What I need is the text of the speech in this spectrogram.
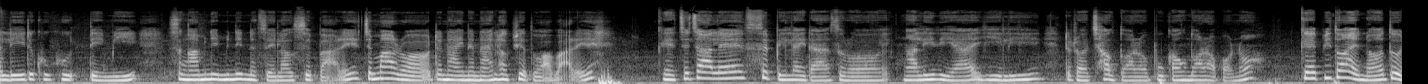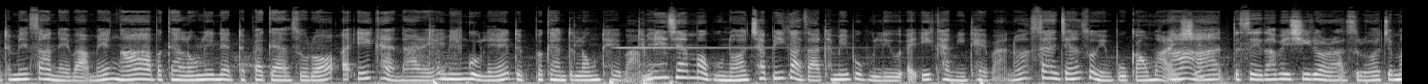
အလေးတစ်ခုခုတင်ပြီး15မိနစ်မိနစ်20လောက်စစ်ပါတယ်ကျမတော့တနိုင်နှစ်နိုင်လောက်ဖြစ်သွားပါတယ် ကဲကြကြလဲစစ်ပေးလိုက်တာဆိုတော့ငါးလေးတွေကရေလေးတော်တော်ခြောက်သွားတော့ပူကောင်းသွားတာပေါ့နော် ကဲပြီးသွားရင်တော့သူ့ထမင်းစနေပါမယ်ငါပကံလုံးလေးနဲ့တပကံဆိုတော့အေးခံထားတယ်ထမင်းကိုလည်းတပကံတစ်လုံးထည့်ပါမယ်ထမင်းချမ်းမဟုတ်ဘူးနော်ချက်ပြီးကစားထမင်းပူပူလေးကိုအေးခံပြီးထည့်ပါနော်စံချမ်းဆိုရင်ပူကောင်းပါတယ်ရှင်တစ်ဆယ်သားပဲရှိတော့တာဆိုတော့ကျမ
